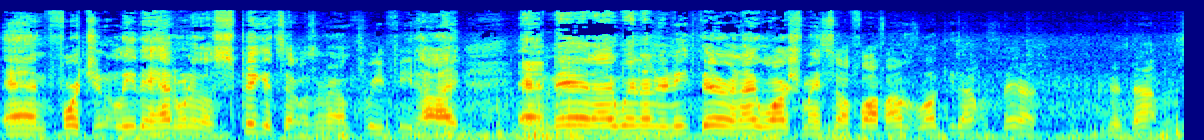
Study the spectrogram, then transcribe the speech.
And fortunately, they had one of those spigots that was around three feet high. And man, I went underneath there and I washed myself off. I was lucky that was there because that was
